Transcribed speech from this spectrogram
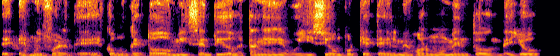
es muy fuerte. Es como que todos mis sentidos están en ebullición porque este es el mejor momento donde yo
